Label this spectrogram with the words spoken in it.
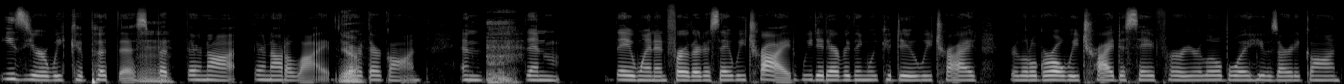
easier we could put this, but they're not, they're not alive. Yeah. They're, they're gone. And then they went in further to say, We tried. We did everything we could do. We tried. Your little girl, we tried to save her. Your little boy, he was already gone.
